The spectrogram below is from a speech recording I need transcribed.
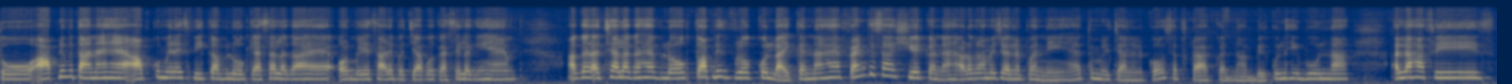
तो आपने बताना है, आपको मेरा इस वीक का व्लॉग कैसा लगा है और मेरे सारे बच्चे आपको कैसे लगे हैं? अगर अच्छा लगा है व्लॉग तो आपने इस व्लॉग को लाइक करना है फ्रेंड के साथ शेयर करना है और अगर हमें चैनल पर नहीं है तो मेरे चैनल को सब्सक्राइब करना बिल्कुल नहीं भूलना। अल्लाह हाफिज़।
